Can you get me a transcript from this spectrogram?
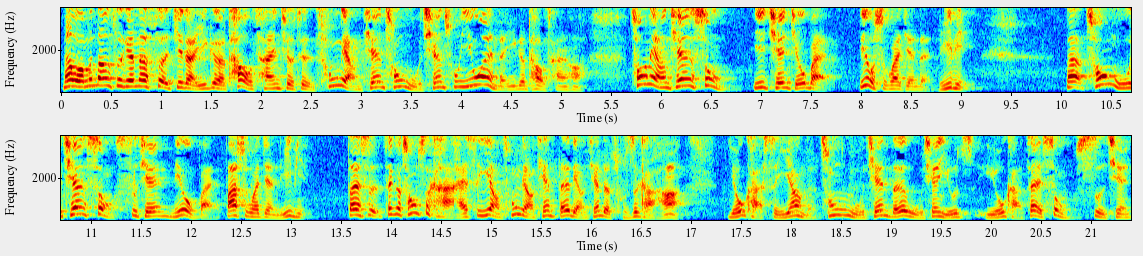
那我们当时给他设计了一个套餐，就是充两千、充五千、充一万的一个套餐哈，充两千送一千九百六十块钱的礼品，那充五千送四千六百八十块钱礼品。但是这个充值卡还是一样，充两千得两千的储值卡啊，油卡是一样的，充五千得五千油油卡，再送四千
